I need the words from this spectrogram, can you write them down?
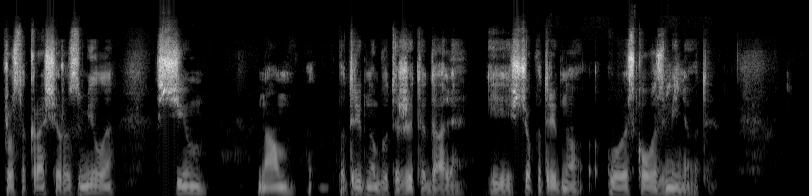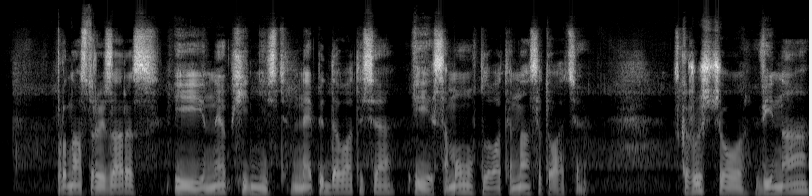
просто краще розуміли, з чим нам потрібно буде жити далі, і що потрібно обов'язково змінювати. Про настрої зараз і необхідність не піддаватися і самому впливати на ситуацію. Скажу, що війна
